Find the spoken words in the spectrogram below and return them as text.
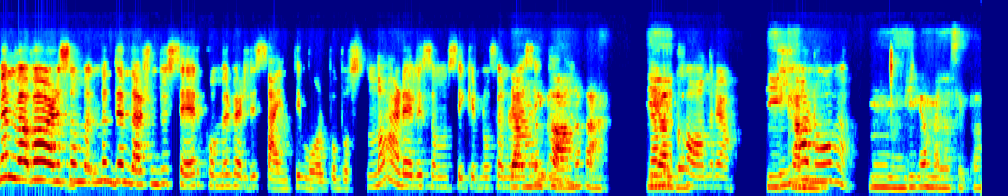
Men hva, hva er det som Men den der som du ser kommer veldig seint i mål på Boston, da? Er det liksom sikkert noe Det er fundraising? amerikanere. Det De er amerikanere, ja. De De kan, har lov, ja. mm, de kan melde seg på.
